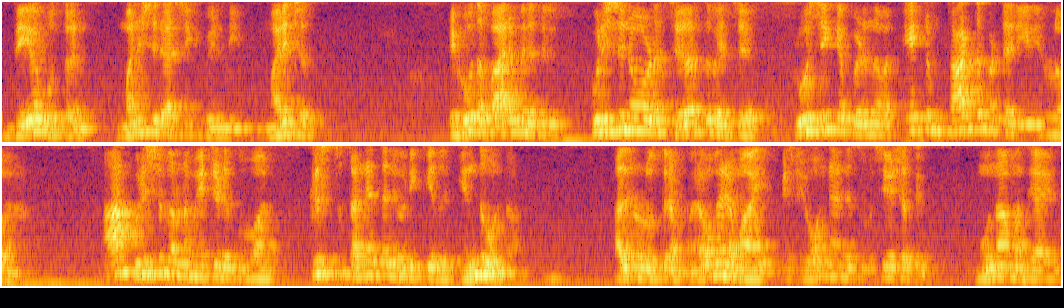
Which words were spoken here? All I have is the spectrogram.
ദൈവപുത്രൻ മനുഷ്യരാശിക്ക് വേണ്ടി മരിച്ചത്? യഹൂദ പാരമ്പര്യത്തിൽ പുരുഷനോട് ചേർത്ത് വെച്ച് ക്രൂശിക്കപ്പെടുന്നവൻ ഏറ്റവും താഴ്ത്തപ്പെട്ട രീതിയിലുള്ളവനാണ്. ആ കുരിശുമരണം ഏറ്റെടുക്കുവാൻ ക്രിസ്തു തന്നെ തന്നെ ഒരുക്കിയത് എന്തുകൊണ്ടാണ്? അതിനുള്ള ഉത്തരം മനോഹരമായി വിശുദ്ധ യോഹനാന്റെ സുവിശേഷത്തിൽ മൂന്നാം അധ്യായം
